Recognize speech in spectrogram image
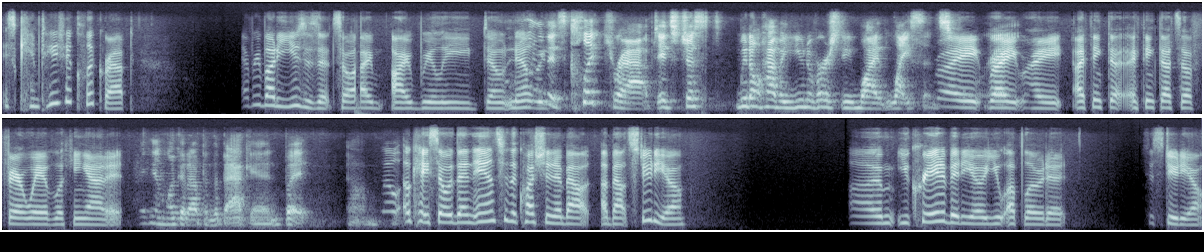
is Camtasia click wrapped? Everybody uses it, so I, I really don't know. It's click wrapped, it's just we don't have a university wide license. Right, right, right. I think that, I think that's a fair way of looking at it. I can look it up in the back end, but um, Well, okay, so then answer the question about about Studio. Um, you create a video, you upload it to Studio,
